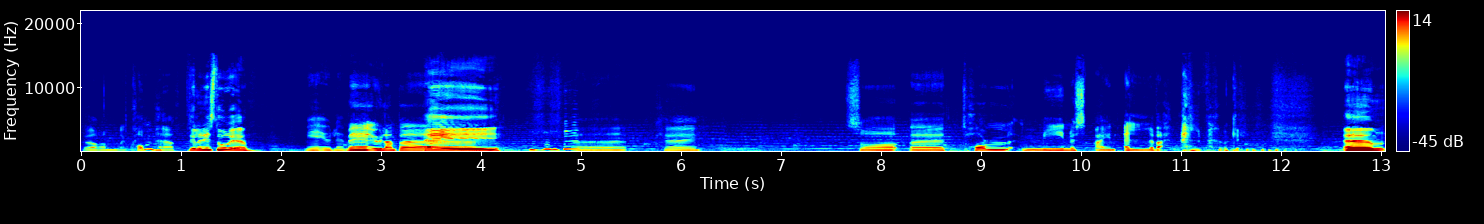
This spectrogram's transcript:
før han kom her? Til en historie. Med ulempe. Med ulempe. Hei! uh, OK. Så tolv minus 1 11. Um,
